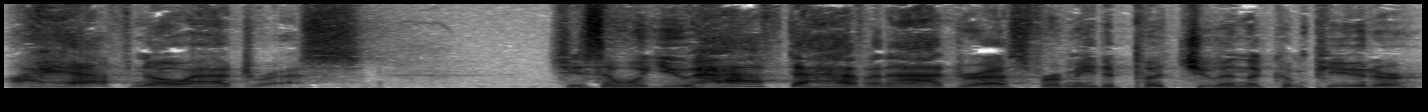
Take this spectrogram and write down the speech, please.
I have no address. She said, Well, you have to have an address for me to put you in the computer.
